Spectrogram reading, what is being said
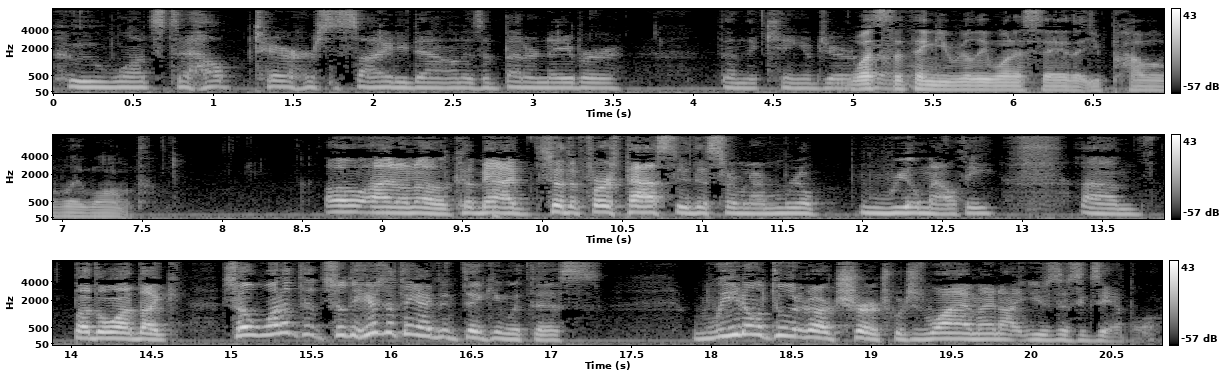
who wants to help tear her society down, is a better neighbor than the king of Jericho. What's the thing you really want to say that you probably won't? Oh, I don't know. 'Cause, man, I, so the first pass through this sermon, I'm real, real mouthy. Um, but the one like, so one of the, so the, here's the thing I've been thinking with this. We don't do it at our church, which is why I might not use this example.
